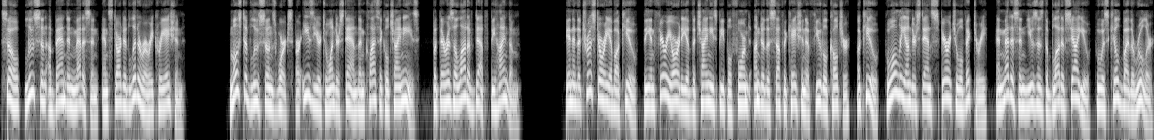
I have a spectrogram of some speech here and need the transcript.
So, Lu Xun abandoned medicine and started literary creation. Most of Lu Xun's works are easier to understand than classical Chinese, but there is a lot of depth behind them. In In the True Story of A the inferiority of the Chinese people formed under the suffocation of feudal culture, A who only understands spiritual victory, and medicine uses the blood of Xia Yu, who was killed by the ruler,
